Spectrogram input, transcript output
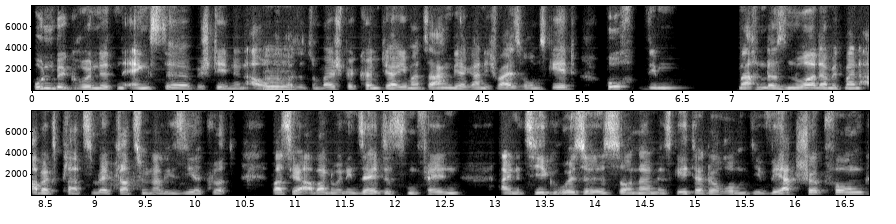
unbegründeten Ängste bestehen denn auch. Mhm. Also zum Beispiel könnte ja jemand sagen, der gar nicht weiß, worum es geht, hoch, die machen das nur, damit mein Arbeitsplatz wegrationalisiert wird, was ja aber nur in den seltensten Fällen eine Zielgröße ist, sondern es geht ja darum, die Wertschöpfung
